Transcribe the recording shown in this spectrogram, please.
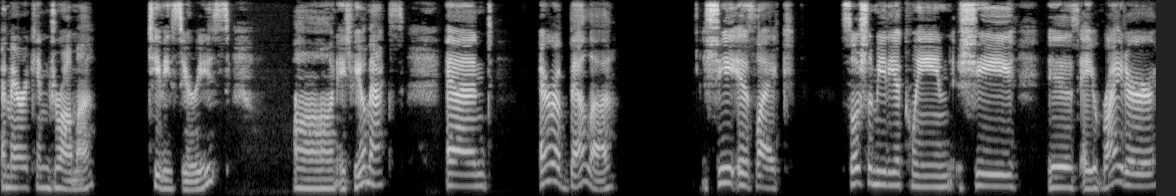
American drama TV series on HBO Max. And Arabella, she is like social media queen. She is a writer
